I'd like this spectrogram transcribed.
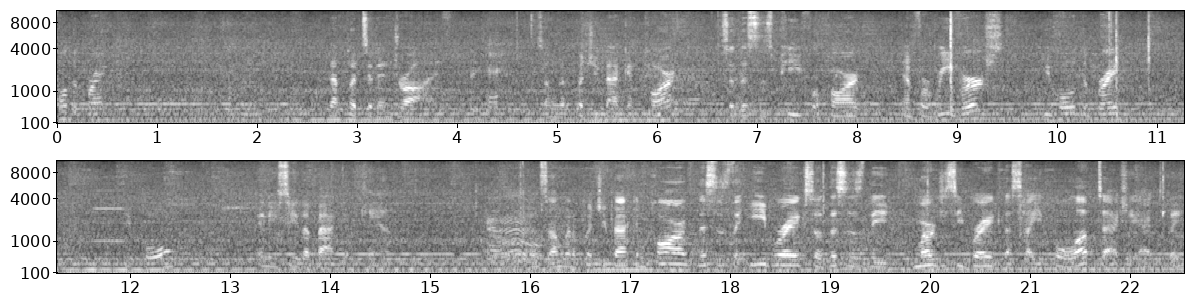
hold puts it in dry. So I'm going to put you back in park. So this is P for park. And for reverse, you hold the brake, you pull, and you see the back of the can. Oh. And so I'm going to put you back in park. This is the e-brake. So this is the emergency brake. That's how you pull up to actually activate.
